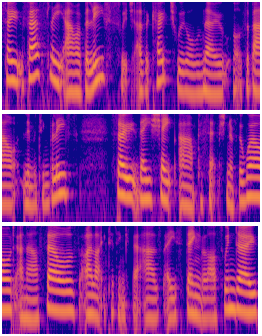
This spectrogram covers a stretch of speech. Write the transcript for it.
so, firstly, our beliefs, which as a coach we all know lots about limiting beliefs. So, they shape our perception of the world and ourselves. I like to think of it as a stained glass window,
